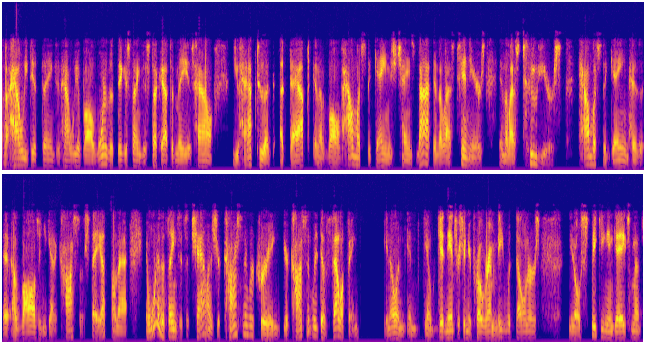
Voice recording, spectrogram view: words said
uh, how we did things and how we evolved one of the biggest things that stuck out to me is how you have to ad- adapt and evolve. How much the game has changed, not in the last 10 years, in the last two years, how much the game has evolved, and you got to constantly stay up on that. And one of the things that's a challenge, you're constantly recruiting, you're constantly developing, you know, and, and you know, getting interest in your program, meeting with donors, you know, speaking engagements,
